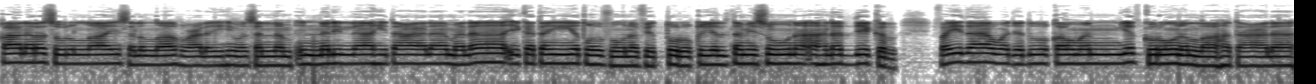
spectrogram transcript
قال رسول الله صلى الله عليه وسلم إن لله تعالى ملائكة يطوفون في الطرق يلتمسون أهل الذكر فإذا وجدوا قوما يذكرون الله تعالى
